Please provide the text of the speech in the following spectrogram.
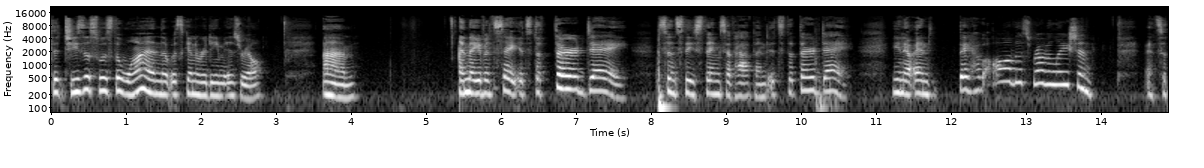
that Jesus was the one that was going to redeem Israel. Um, and they even say, It's the third day since these things have happened. It's the third day, you know, and they have all this revelation it's the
